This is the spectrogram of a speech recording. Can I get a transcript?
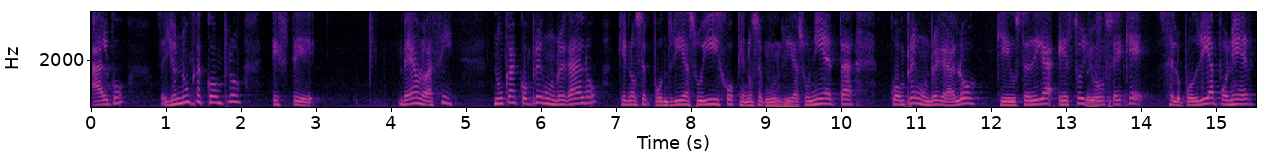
algo, o sea, yo nunca compro, este, véanlo así, nunca compren un regalo que no se pondría su hijo, que no se pondría su nieta, compren un regalo que usted diga, esto yo sé que se lo podría poner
